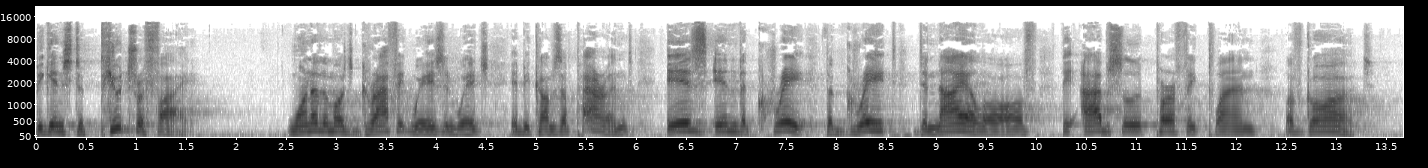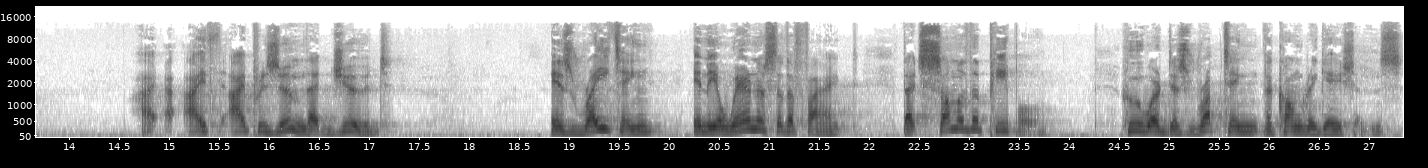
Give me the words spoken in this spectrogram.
begins to putrefy. One of the most graphic ways in which it becomes apparent is in the great, the great denial of the absolute perfect plan of God. I, I, I presume that Jude is writing in the awareness of the fact that some of the people who were disrupting the congregations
